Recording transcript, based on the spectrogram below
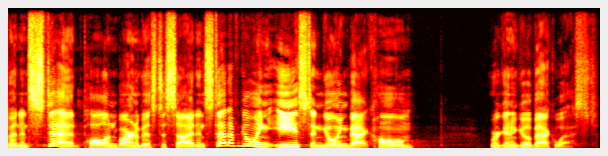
But instead, Paul and Barnabas decide instead of going east and going back home, we're going to go back west.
